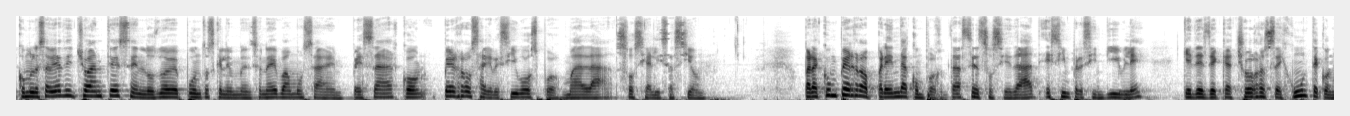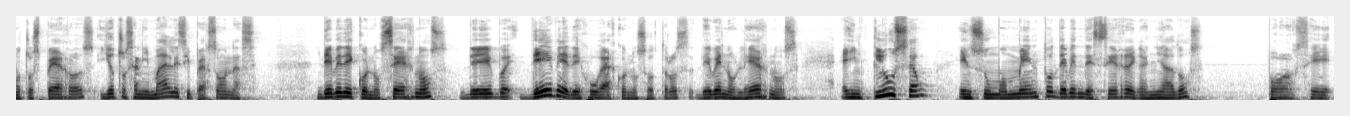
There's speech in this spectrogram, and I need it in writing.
como les había dicho antes, en los nueve puntos que les mencioné, vamos a empezar con perros agresivos por mala socialización. Para que un perro aprenda a comportarse en sociedad, es imprescindible que desde cachorro se junte con otros perros y otros animales y personas. Debe de conocernos, debe, de jugar con nosotros, deben olernos e incluso en su momento deben de ser regañados por si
